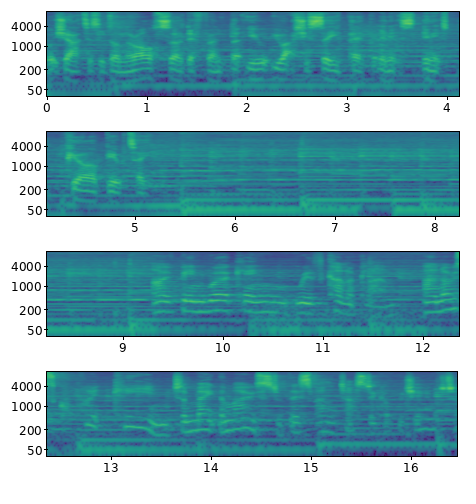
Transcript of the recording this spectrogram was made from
which artists have done, they're all so different that you, you actually see paper in its, in its pure beauty. I've been working with Colourplan and I was quite keen to make the most of this fantastic opportunity.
